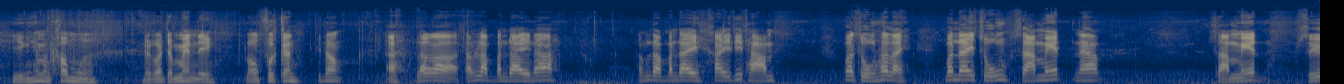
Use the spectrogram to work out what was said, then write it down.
ๆยิงให้มันเข้ามือเดี๋ยวก็จะแม่นเอง ลองฝึกกันพี่น้องอะแล้วก็สำหรับบันไดนะสำหรับบันไดใครที่ถามว่าสูงเท่าไหร่ บันไดสูงสามเมตรนะครับสามเมตรซื้อ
